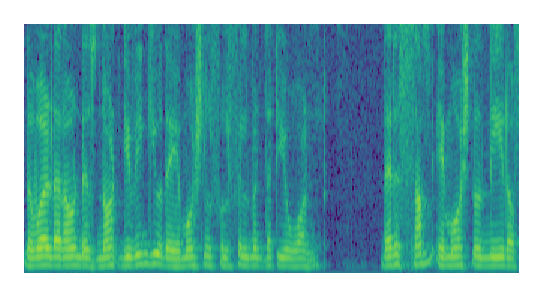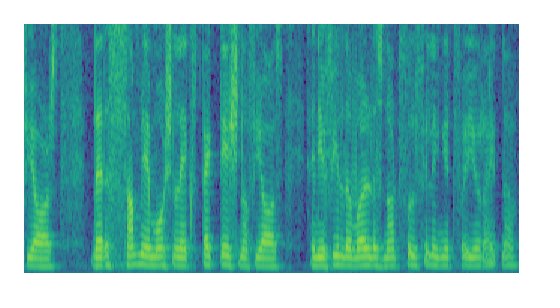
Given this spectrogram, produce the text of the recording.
the world around is not giving you the emotional fulfillment that you want. There is some emotional need of yours, there is some emotional expectation of yours, and you feel the world is not fulfilling it for you right now.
